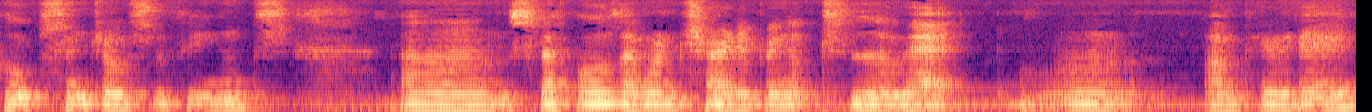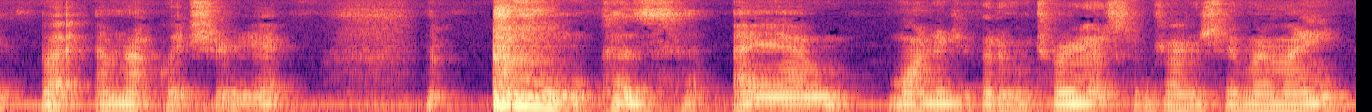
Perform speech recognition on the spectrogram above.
Hopes and Josephine's. Um, Speckles, I want to try to bring up to the vet uh, on payday, but I'm not quite sure yet. Because I am wanting to go to Victoria, so I'm trying to save my money.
